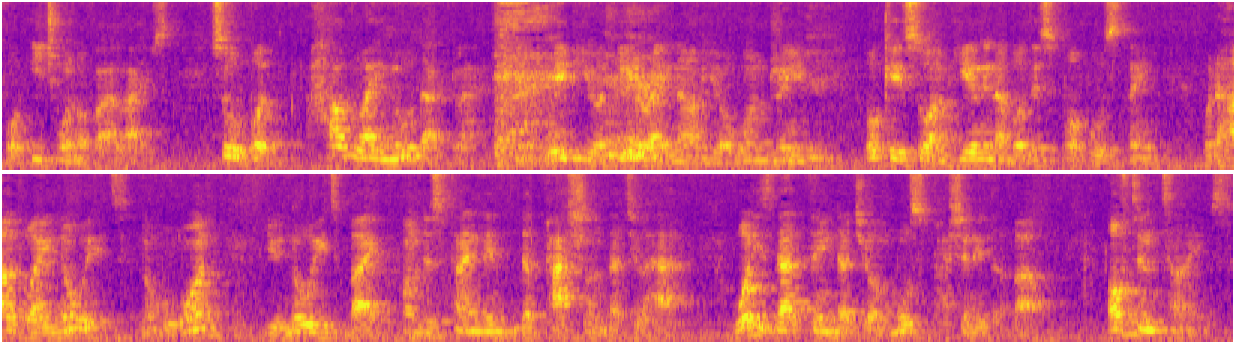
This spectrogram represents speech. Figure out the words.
for each one of our lives. So, but how do I know that plan? Maybe you're here right now, you're wondering, okay, so I'm hearing about this purpose thing, but how do I know it? Number one, you know it by understanding the passion that you have. What is that thing that you're most passionate about? Oftentimes,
